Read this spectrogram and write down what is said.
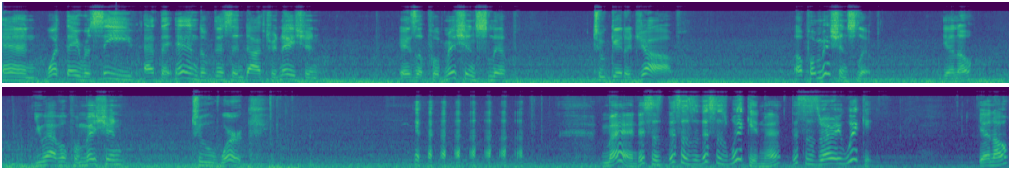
And what they receive at the end of this indoctrination is a permission slip to get a job. A permission slip. You know? You have a permission to work. man, this is this is this is wicked, man. This is very wicked. You know?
